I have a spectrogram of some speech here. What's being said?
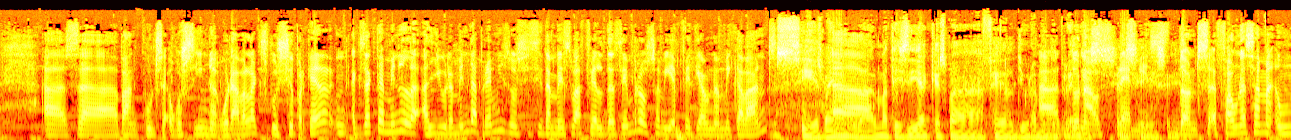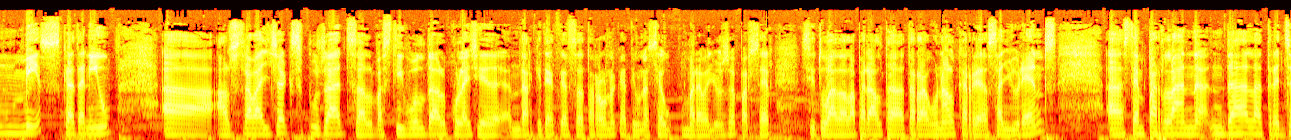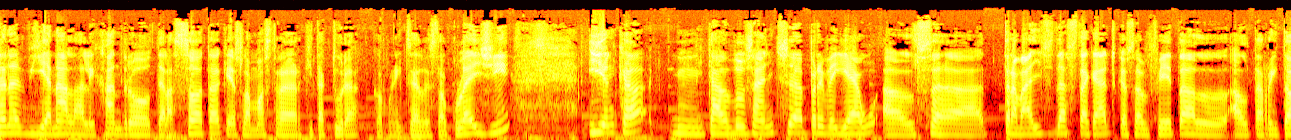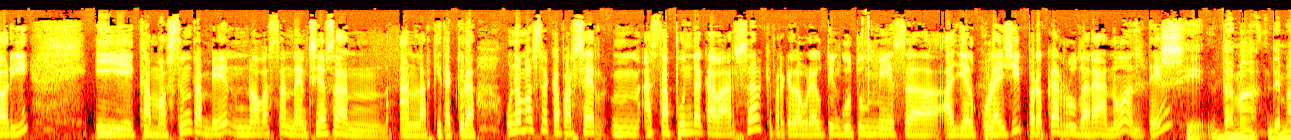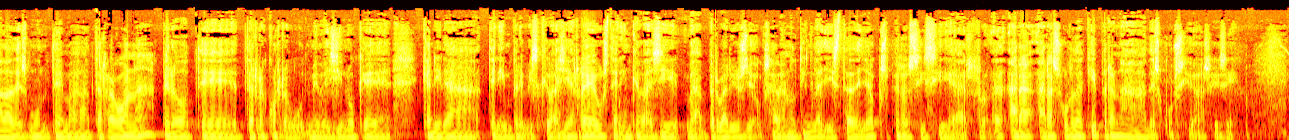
es uh, van o s'inaugurava l'exposició, perquè era exactament la, el lliurament de premis, no sé si també es va fer el desembre o s'havien fet ja una mica abans. Sí, es va inaugurar uh, el mateix dia que es va fer el lliurament de premis. donar els premis. Sí, sí, sí. Doncs fa una setmana, un mes que teniu uh, els treballs exposats al vestíbul del Col·legi d'Arquitectes de Tarragona, que té una seu meravellosa, per cert, situada a la Peralta de Tarragona, al carrer de Sant Llorenç, Eh, estem parlant de la tretzena Bienal Alejandro de la Sota, que és la mostra d'arquitectura que organitzeu des del col·legi, i en què cada dos anys eh, preveieu els eh, treballs destacats que s'han fet al, al territori i que mostren també noves tendències en, en l'arquitectura. Una mostra que, per cert, mm, està a punt d'acabar-se, perquè l'haureu tingut un mes eh, allí al col·legi, però que rodarà, no? Entenc? Sí, demà, demà la desmuntem a Tarragona, però té, té recorregut. M'imagino que, que anirà... Tenim previst que vagi a Reus, tenim que vagi va, per diversos llocs. Ara no tinc la llista de llocs, però sí, sí. Ara, ara surt d'aquí per anar d'excursió, sí, sí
